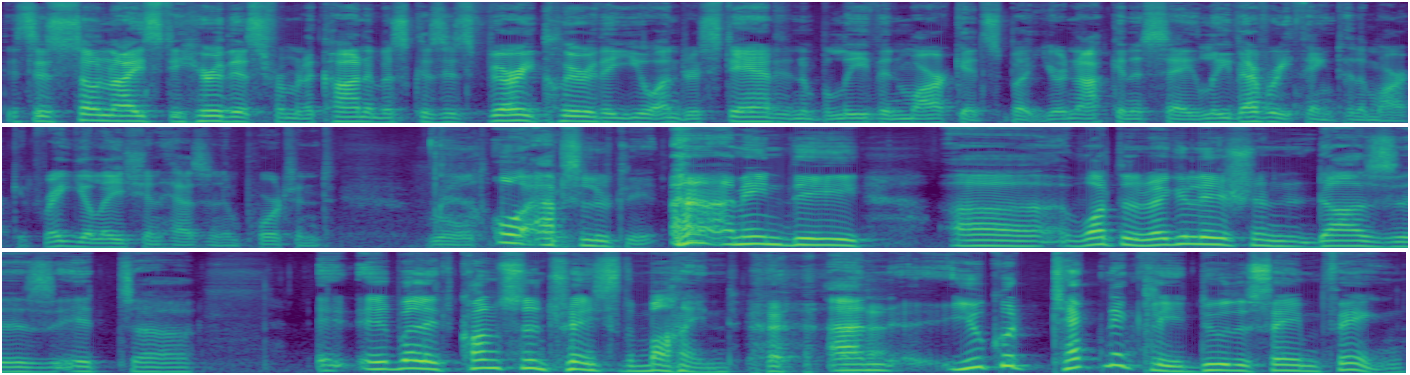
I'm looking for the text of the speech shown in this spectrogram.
This is so nice to hear this from an economist because it's very clear that you understand and believe in markets, but you're not going to say leave everything to the market. Regulation has an important role to Oh, play. absolutely. I mean, the uh, what the regulation does is it, uh, it, it well, it concentrates the mind, and you could technically do the same thing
